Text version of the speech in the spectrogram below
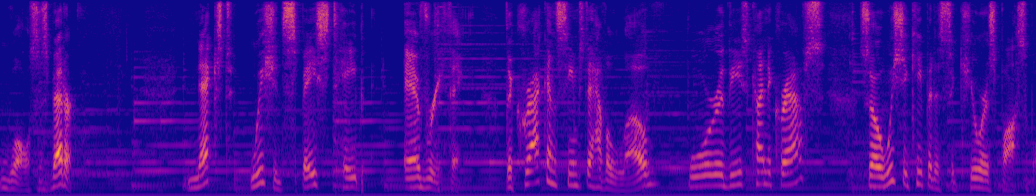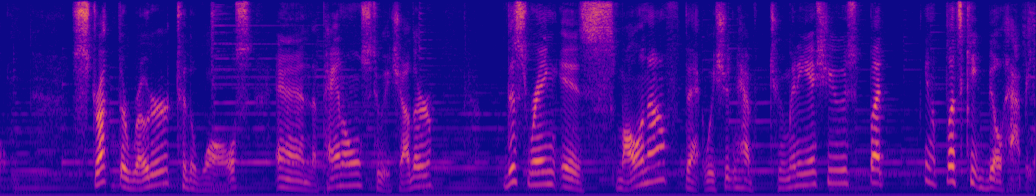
Walls is better. Next, we should space tape everything. The Kraken seems to have a love for these kind of crafts, so we should keep it as secure as possible. Strut the rotor to the walls and the panels to each other. This ring is small enough that we shouldn't have too many issues, but you know, let's keep Bill happy.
